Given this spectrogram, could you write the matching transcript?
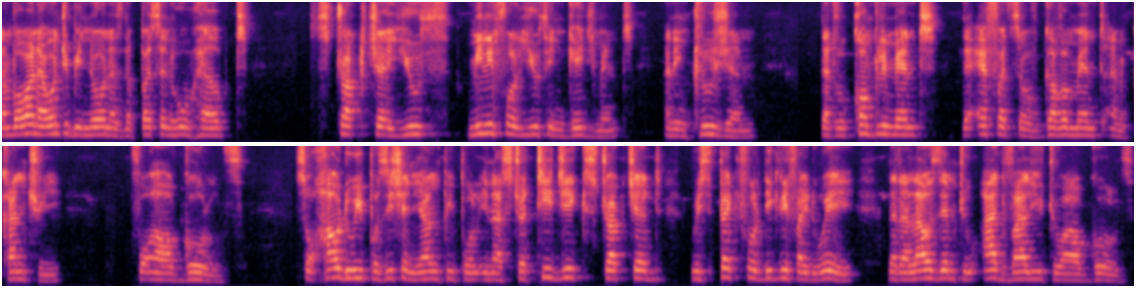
number one, I want to be known as the person who helped structure youth, meaningful youth engagement and inclusion that will complement the efforts of government and country for our goals. So, how do we position young people in a strategic, structured, respectful, dignified way that allows them to add value to our goals?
